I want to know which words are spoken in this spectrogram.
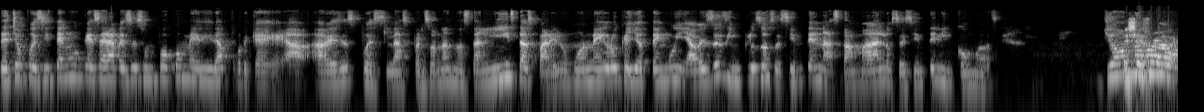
De hecho, pues sí tengo que ser a veces un poco medida porque a, veces pues las personas no están listas para el humor negro que yo tengo y a veces incluso se sienten hasta mal o se sienten incómodas. Yo esa, es una,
